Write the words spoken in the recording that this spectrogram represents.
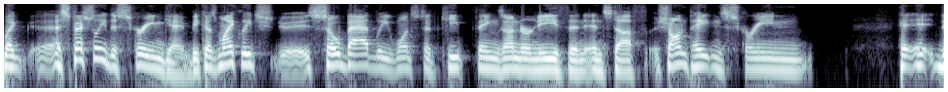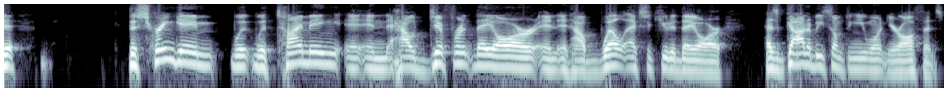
like especially the screen game because Mike Leach uh, so badly wants to keep things underneath and, and stuff. Sean Payton's screen the the screen game with with timing and, and how different they are and, and how well executed they are has got to be something you want in your offense.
